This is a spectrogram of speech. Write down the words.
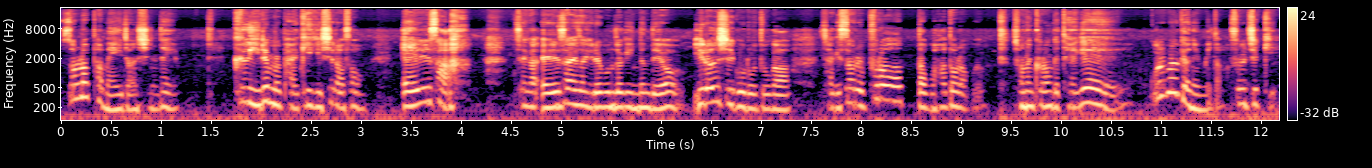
솔라팜 에이전시인데 그 이름을 밝히기 싫어서 엘사 제가 엘사에서 일해본 적이 있는데요. 이런 식으로 누가 자기 썰을 풀었다고 하더라고요. 저는 그런 게 되게 꿀불견입니다. 솔직히.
